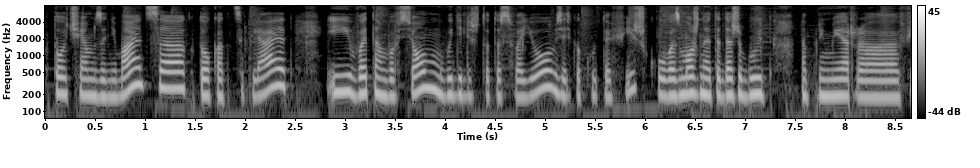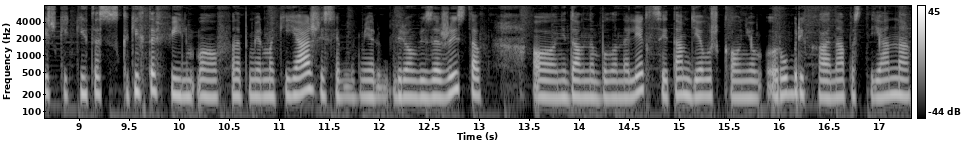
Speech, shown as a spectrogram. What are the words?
кто чем занимается, кто как цепляет, и в этом во всем выделить что-то свое, взять какую-то фишку. Возможно, это даже будет, например, э, фишки каких-то с каких-то фильмов, например, макияж. Если, например, берем визажистов, недавно была на лекции, там девушка, у нее рубрика, она постоянно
